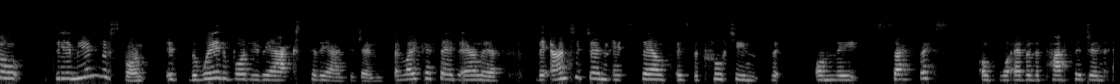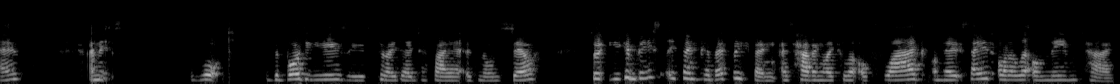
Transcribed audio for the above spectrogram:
So the immune response is the way the body reacts to the antigens. And like I said earlier, the antigen itself is the protein that's on the surface of whatever the pathogen is. And it's what the body uses to identify it as non-self. So you can basically think of everything as having like a little flag on the outside or a little name tag.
